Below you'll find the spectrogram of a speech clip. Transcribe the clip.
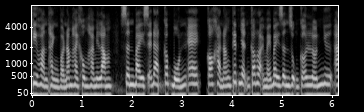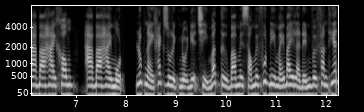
Khi hoàn thành vào năm 2025, sân bay sẽ đạt cấp 4E, có khả năng tiếp nhận các loại máy bay dân dụng cỡ lớn như A320, A321. Lúc này khách du lịch nội địa chỉ mất từ 30-60 phút đi máy bay là đến với Phan Thiết.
